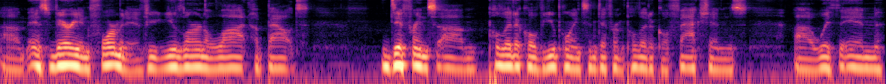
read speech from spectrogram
Um, it's very informative. You, you, learn a lot about different um, political viewpoints and different political factions uh, within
